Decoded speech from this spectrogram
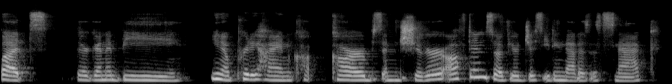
but they're going to be, you know, pretty high in ca- carbs and sugar often. So if you're just eating that as a snack,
